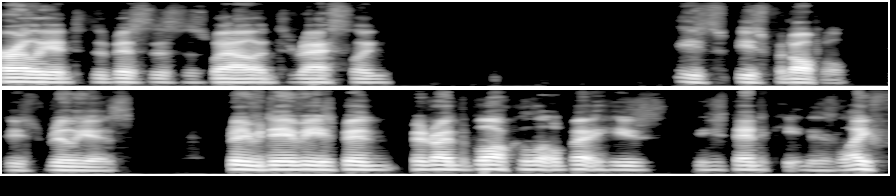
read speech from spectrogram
early into the business as well, into wrestling. He's he's phenomenal. He really is. Ravy Davy has been been around the block a little bit. He's he's dedicated his life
